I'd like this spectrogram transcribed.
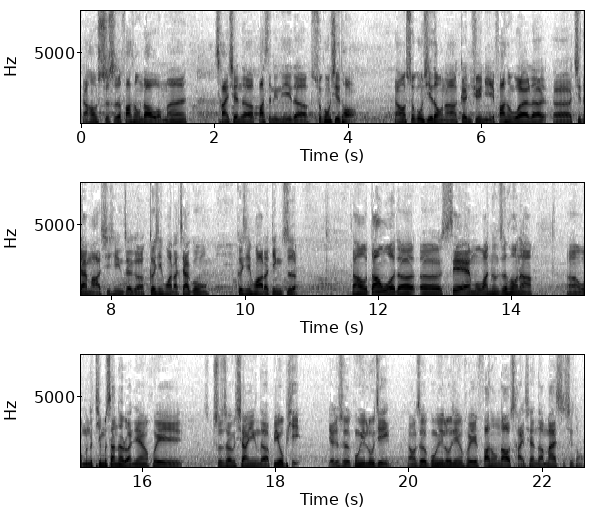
然后实时发送到我们产线的 840D 的数控系统。然后数控系统呢，根据你发送过来的呃基代码进行这个个性化的加工、个性化的定制。然后当我的呃 CAM 完成之后呢，呃我们的 Team 三特软件会制成相应的 BOP，也就是工艺路径。然后这个工艺路径会发送到产线的 MAS 系统。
